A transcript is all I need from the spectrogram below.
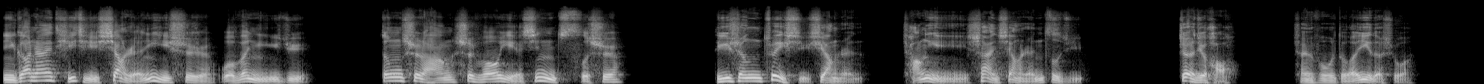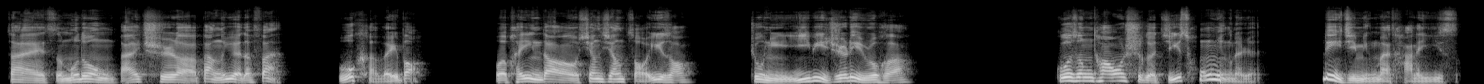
你刚才提起相人一事，我问你一句，曾侍郎是否也信此事？”笛声最喜相人，常以善相人自居。这就好，陈福得意地说：“在子木洞白吃了半个月的饭，无可为报。我陪你到湘乡走一遭，助你一臂之力，如何？”郭松涛是个极聪明的人。立即明白他的意思，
